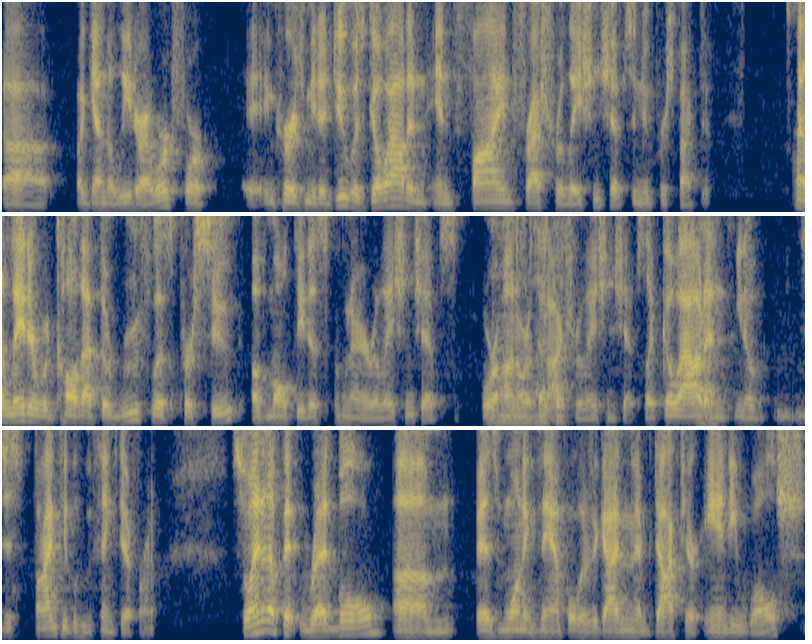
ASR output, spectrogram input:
uh, again the leader I worked for encouraged me to do was go out and, and find fresh relationships and new perspective. I later would call that the ruthless pursuit of multidisciplinary relationships or mm, unorthodox like relationships. Like go out yeah. and you know just find people who think different. So I ended up at Red Bull um, as one example. There's a guy named Dr. Andy Walsh,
